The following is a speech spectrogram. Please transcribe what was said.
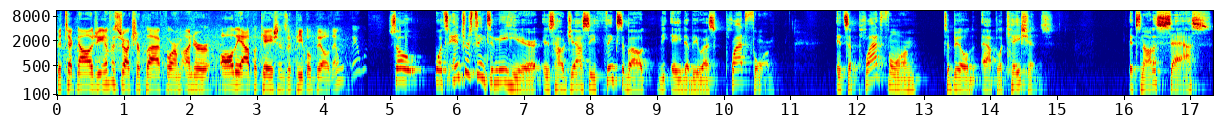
the technology infrastructure platform under all the applications that people build. And so what's interesting to me here is how Jassy thinks about the AWS platform. It's a platform to build applications. It's not a SaaS.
